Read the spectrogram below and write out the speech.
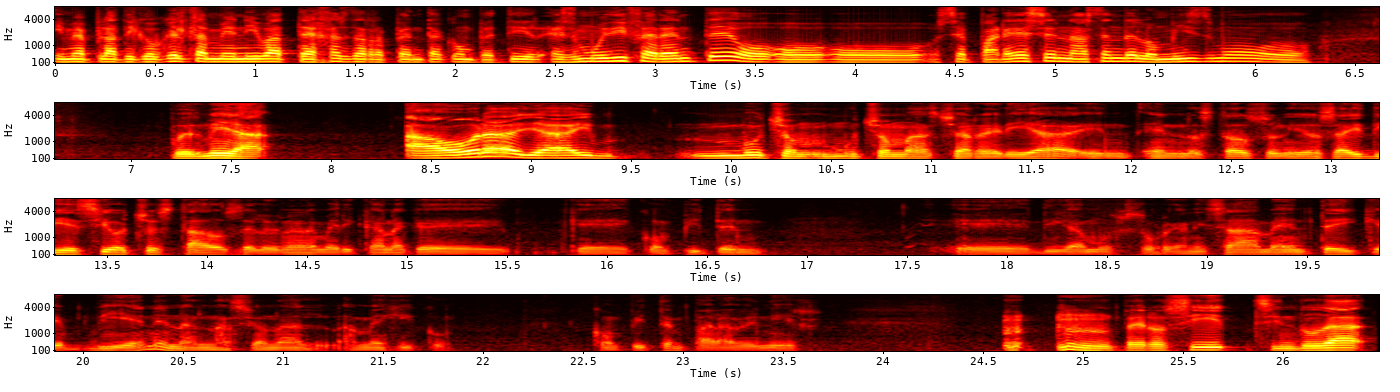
Y me platicó que él también iba a Texas de repente a competir. ¿Es muy diferente o, o- o se parecen, hacen de lo mismo? o- Pues mira, ahora ya hay mucho, mucho más charrería en, los Estados Unidos. Hay 18 estados de la Unión Americana que, que compiten, eh, digamos, organizadamente y que vienen al Nacional, a México. Compiten para venir. Pero sí, sin duda,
